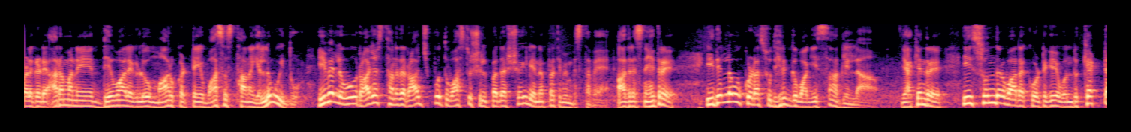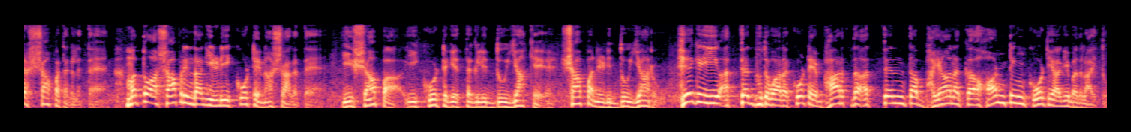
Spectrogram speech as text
ಒಳಗಡೆ ಅರಮನೆ, ದೇವಾಲಯಗಳು, ಮಾರುಕಟ್ಟೆ, ವಾಸಸ್ಥಾನ ಎಲ್ಲವೂ ಇದ್ದವು ಇವೆಲ್ಲವೂ ರಾಜಸ್ಥಾನದ ರಾಜ್ಪೂತ್ ವಾಸ್ತುಶಿಲ್ಪದ ಶೈಲಿಯನ್ನು ಪ್ರತಿಬಿಂಬಿಸ್ತವೆ ಆದರೆ ಸ್ನೇಹಿತರೆ, ಇದೆಲ್ಲವೂ ಕೂಡ ಸುದೀರ್ಘವಾಗಿ ಸಾಗಲಿಲ್ಲ. ಯಾಕೆಂದ್ರೆ ಈ ಸುಂದರವಾದ ಕೋಟೆಗೆ ಒಂದು ಕೆಟ್ಟ ಶಾಪ ತಗಲುತ್ತೆ. ಮತ್ತು ಆ ಶಾಪದಿಂದಾಗಿ ಇಡೀ ಕೋಟೆ ನಾಶ ಆಗುತ್ತೆ. ಈ ಶಾಪ ಈ ಕೋಟೆಗೆ ತಗಲಿದ್ದು ಯಾಕೆ? ಶಾಪ ನೀಡಿದ್ದು ಯಾರು? ಹೇಗೆ ಈ ಅತ್ಯದ್ಭುತವಾದ ಕೋಟೆ ಭಾರತದ ಅತ್ಯಂತ ಭಯಾನಕ ಹಾಂಟಿಂಗ್ ಕೋಟೆಯಾಗಿ ಬದಲಾಯಿತು?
